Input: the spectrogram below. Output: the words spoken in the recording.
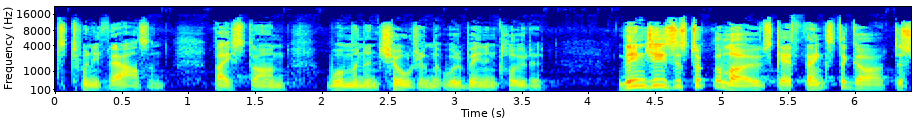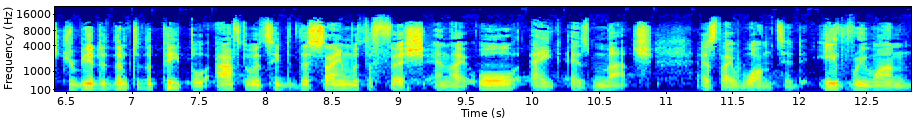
to 20,000 based on women and children that would have been included. Then Jesus took the loaves, gave thanks to God, distributed them to the people. Afterwards, he did the same with the fish, and they all ate as much as they wanted. Everyone,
